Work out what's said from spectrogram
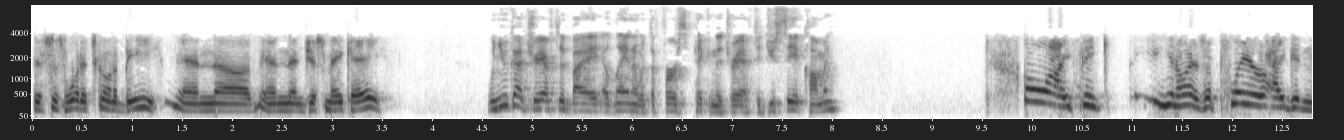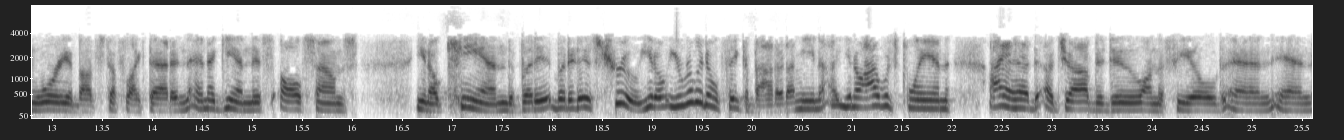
this is what it's going to be, and uh, and then just make hay. When you got drafted by Atlanta with the first pick in the draft, did you see it coming? Oh, I think you know, as a player, I didn't worry about stuff like that. And and again, this all sounds, you know, canned, but it but it is true. You know, you really don't think about it. I mean, you know, I was playing. I had a job to do on the field, and and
